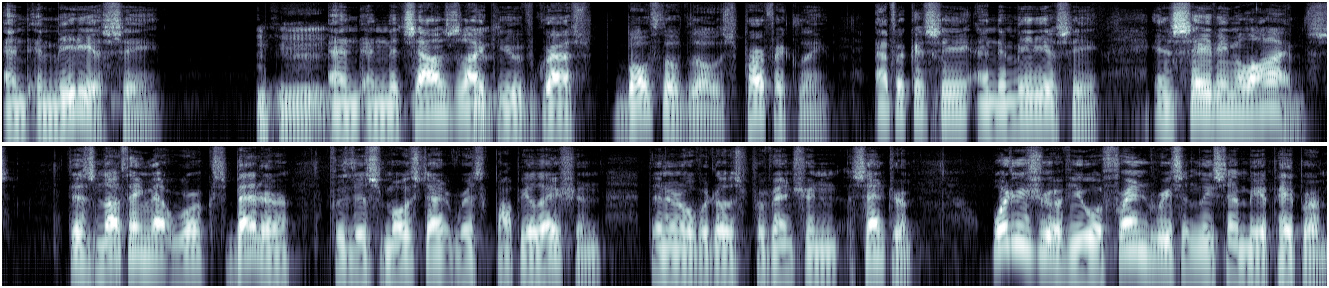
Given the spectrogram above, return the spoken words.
and immediacy. Mhm. And, and it sounds like you've grasped both of those perfectly efficacy and immediacy in saving lives. There's nothing that works better for this most at risk population than an overdose prevention center. What is your view? A friend recently sent me a paper.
